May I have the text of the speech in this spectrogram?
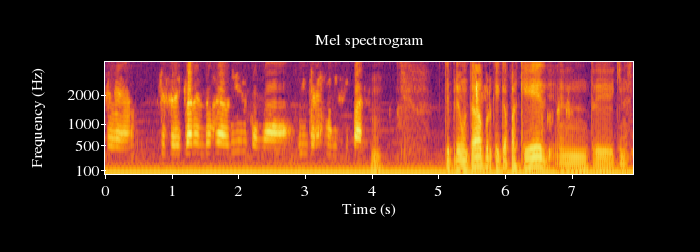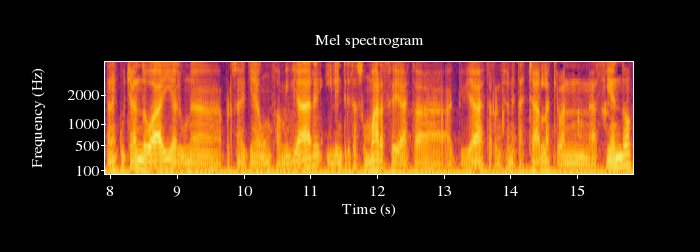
se que se declare el 2 de abril como de interés municipal. Mm. Te preguntaba porque capaz que entre quienes están escuchando hay alguna persona que tiene algún familiar y le interesa sumarse a esta actividad, a esta reunión, a estas charlas que van haciendo.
